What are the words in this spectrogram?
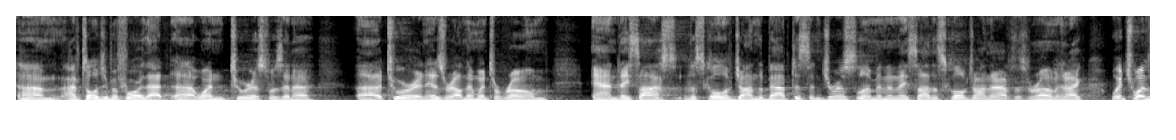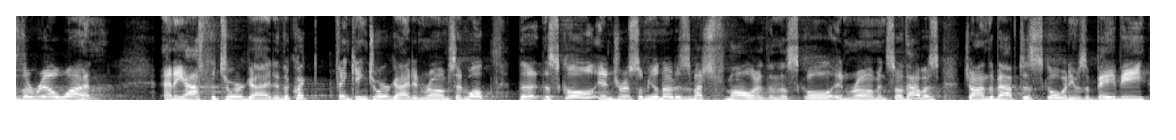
Um, I've told you before that uh, one tourist was in a uh, tour in Israel and then went to Rome, and they saw the skull of John the Baptist in Jerusalem, and then they saw the skull of John the Baptist in Rome, and they're like, which one's the real one? And he asked the tour guide, and the quick thinking tour guide in Rome said, Well, the, the skull in Jerusalem, you'll notice, is much smaller than the skull in Rome. And so that was John the Baptist's skull when he was a baby,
